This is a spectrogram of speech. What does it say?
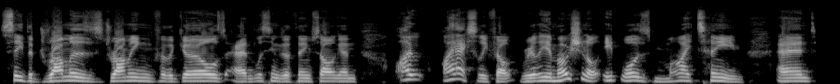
see the drummers drumming for the girls, and listening to the theme song. And I I actually felt really emotional. It was my team, and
